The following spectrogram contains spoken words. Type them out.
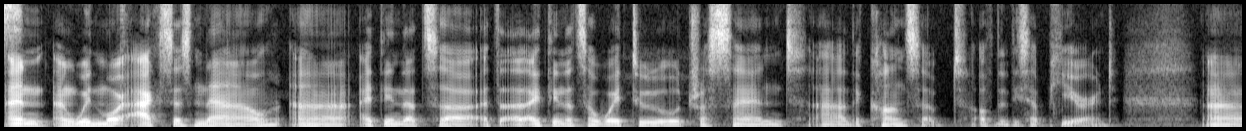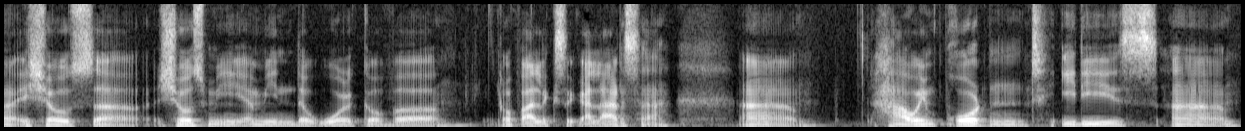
Yeah, and, and with more access now, uh, I think that's a, a- I think that's a way to transcend uh, the concept of the disappeared. Uh, it shows uh, shows me, I mean, the work of uh, of Alex Galarza, um, how important it is um,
